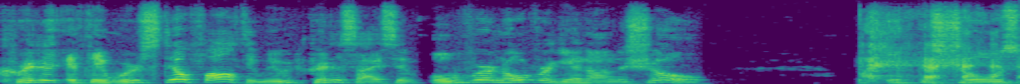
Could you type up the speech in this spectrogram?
criti- if they were still faulty, we would criticize him over and over again on the show. But if the shows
